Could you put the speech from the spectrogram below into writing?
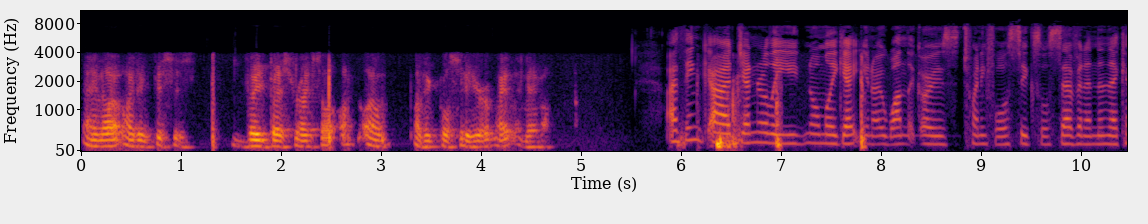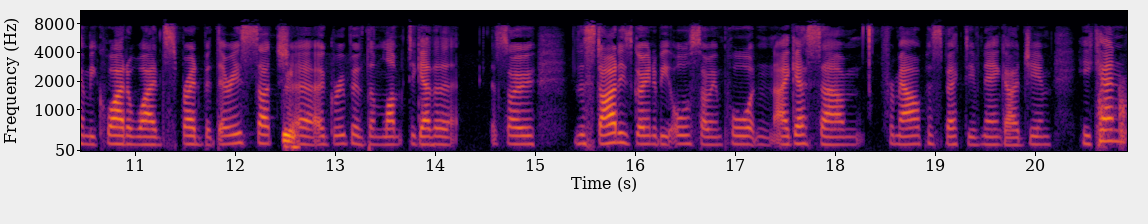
and I, I think this is the best race I, I, I, think we'll see here at Maitland ever. I think uh, generally you normally get, you know, one that goes 24, 6 or 7, and then there can be quite a wide spread, but there is such yeah. a, a, group of them lumped together. So the start is going to be also important. I guess um, from our perspective, Nangar Jim, he can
